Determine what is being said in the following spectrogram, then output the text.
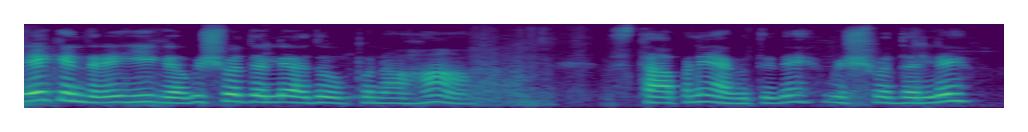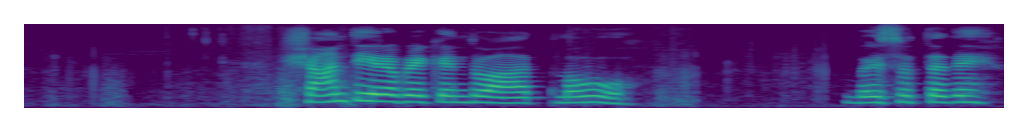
ಏಕೆಂದರೆ ಈಗ ವಿಶ್ವದಲ್ಲೇ ಅದು ಪುನಃ ಸ್ಥಾಪನೆಯಾಗುತ್ತಿದೆ. ವಿಶ್ವದಲ್ಲಿ ಶಾಂತಿ ಇರಬೇಕೆಂದು ಆತ್ಮವು ಬಯಸುತ್ತದೆ.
